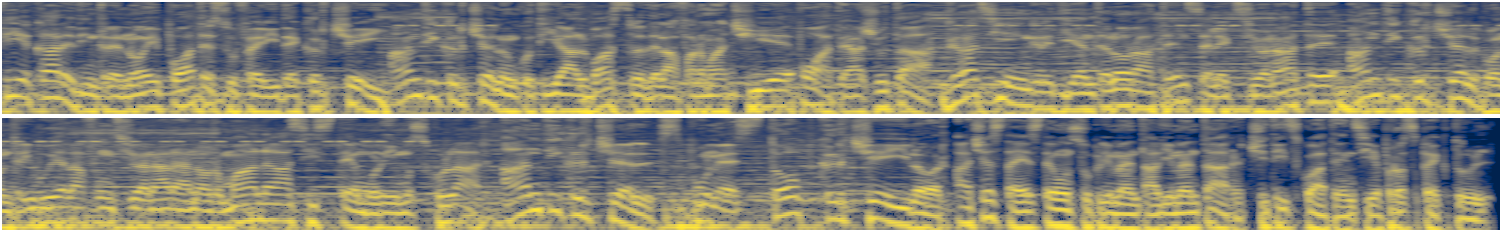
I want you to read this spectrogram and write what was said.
Fiecare dintre noi poate suferi de cârcei. Anticârcel în cutia albastră de la farmacie poate ajuta. Grație ingredientelor atent selecționate, Anticârcel contribuie la funcționarea normală a sistemului muscular. Anticârcel spune stop cârceilor. Acesta este un supliment alimentar. Citiți cu atenție prospectul.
